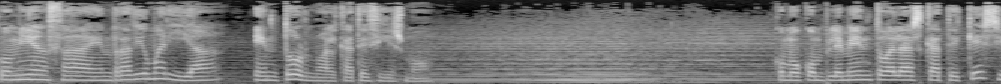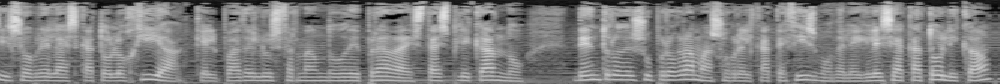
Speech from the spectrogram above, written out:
Comienza en Radio María en torno al catecismo. Como complemento a las catequesis sobre la escatología que el padre Luis Fernando de Prada está explicando dentro de su programa sobre el catecismo de la Iglesia Católica,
